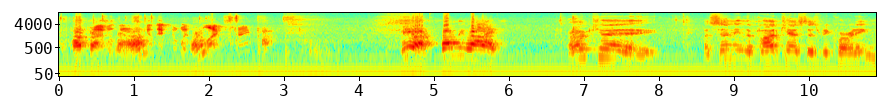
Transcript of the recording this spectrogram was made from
The podcast is now on. connected with What? live stream? We are fully live. Okay. Assuming the podcast is recording,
